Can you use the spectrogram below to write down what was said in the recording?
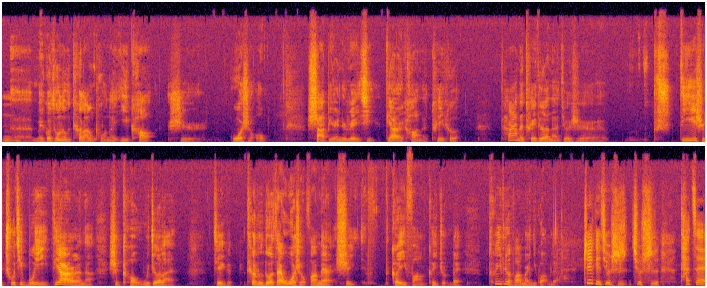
呃，美国总统特朗普呢，依靠是握手杀别人的锐气，第二靠呢推特，他的推特呢就是第一是出其不意，第二个呢是口无遮拦。这个特鲁多在握手方面是可以防可以准备，推特方面你管不了。这个就是就是他在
